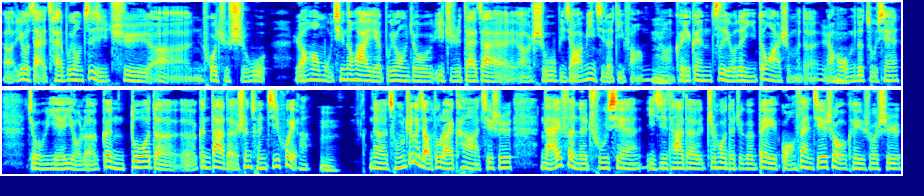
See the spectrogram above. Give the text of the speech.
呃幼崽才不用自己去呃获取食物，然后母亲的话也不用就一直待在呃食物比较密集的地方啊、可以更自由的移动啊什么的，然后我们的祖先就也有了更多的呃更大的生存机会啊。嗯那从这个角度来看啊，其实奶粉的出现以及它的之后的这个被广泛接受，可以说是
